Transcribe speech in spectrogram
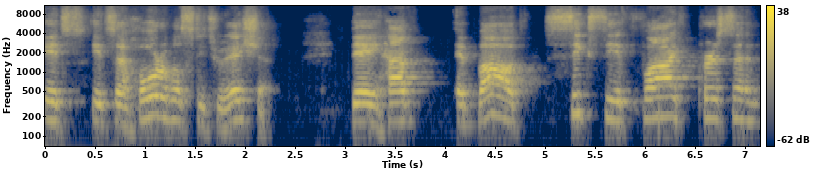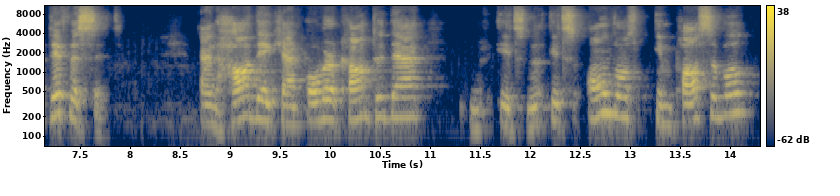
it's it's a horrible situation. They have about 65% deficit. And how they can overcome to that, it's, it's almost impossible.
